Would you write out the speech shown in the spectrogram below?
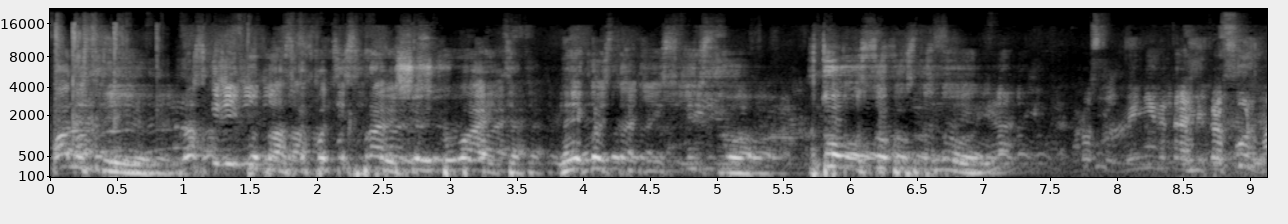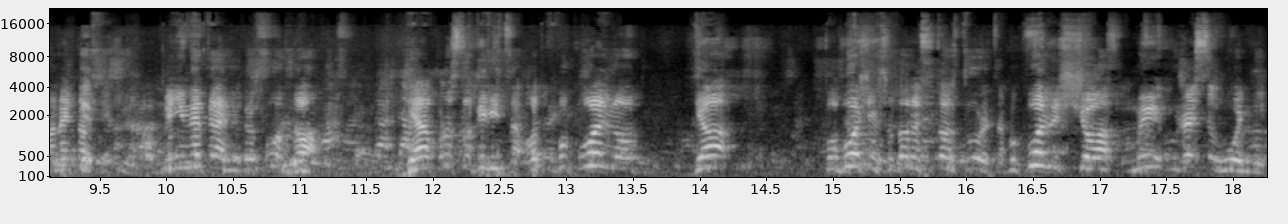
Пане Сергію, розкажіть, будь ласка, по цій справі, що відбувається, на якій стадії слідства, хто особо встановлений? Просто мені не треба мікрофон, мене там. Мені не треба мікрофон, да. Я просто дивіться, от буквально я побачив, що дана ситуація створиться. Буквально що ми вже сьогодні,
